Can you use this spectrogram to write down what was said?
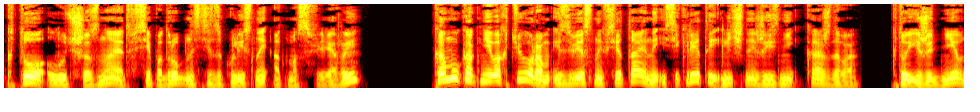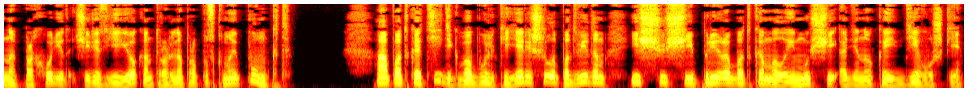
Кто лучше знает все подробности закулисной атмосферы? Кому, как не вахтерам, известны все тайны и секреты личной жизни каждого, кто ежедневно проходит через ее контрольно-пропускной пункт? А подкатить к бабульке я решила под видом ищущей приработка малоимущей одинокой девушки.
